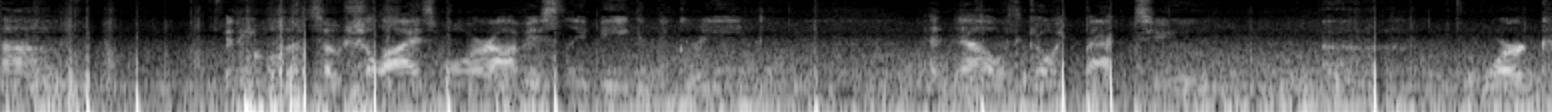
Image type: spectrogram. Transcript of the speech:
Um, been able to socialize more, obviously, being in the green, and now with going back to uh, work,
